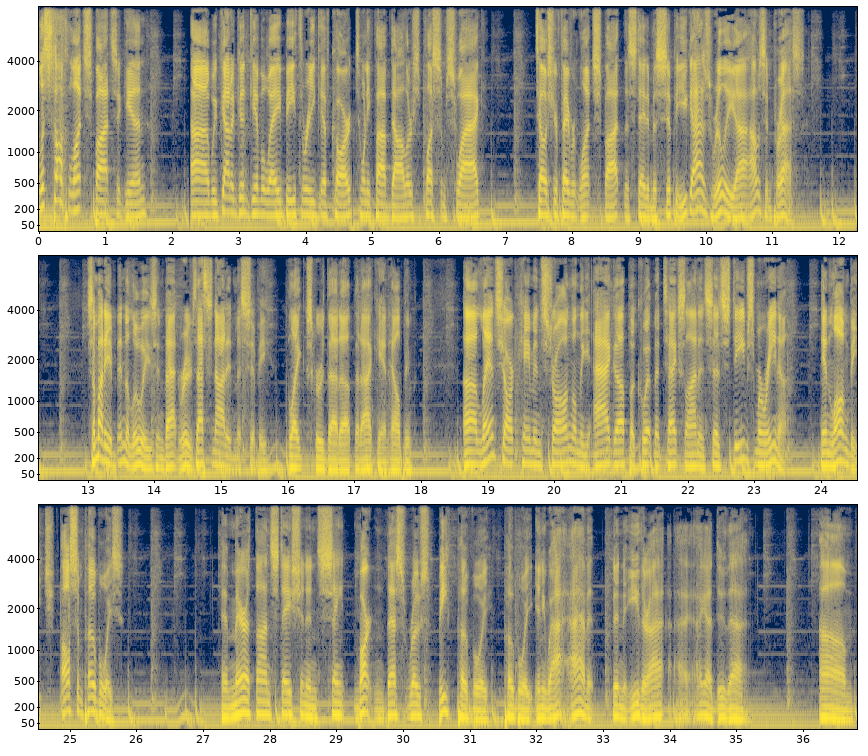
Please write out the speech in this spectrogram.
Let's talk lunch spots again. Uh, we've got a good giveaway B3 gift card, $25 plus some swag. Tell us your favorite lunch spot in the state of Mississippi. You guys really, uh, I was impressed. Somebody had been to Louis in Baton Rouge. That's not in Mississippi. Blake screwed that up, but I can't help him. Uh, Landshark came in strong on the Ag Up Equipment text line and said Steve's Marina in Long Beach. Awesome po' boys. And Marathon Station in St. Martin, best roast beef po' boy. Po' boy. Anyway, I, I haven't been to either. I I, I got to do that. Um,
